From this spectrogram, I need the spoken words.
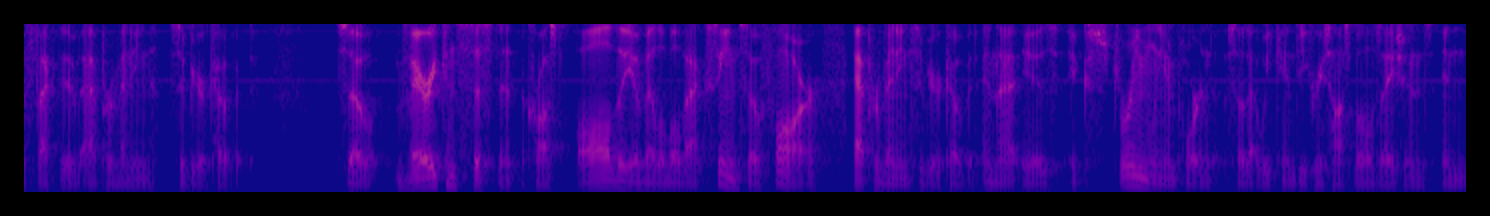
effective at preventing severe COVID. So, very consistent across all the available vaccines so far at preventing severe COVID. And that is extremely important so that we can decrease hospitalizations and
